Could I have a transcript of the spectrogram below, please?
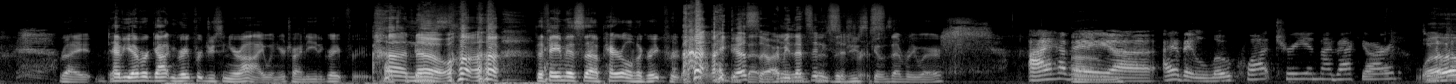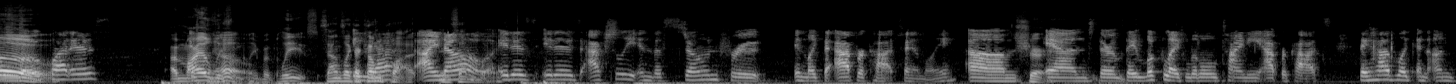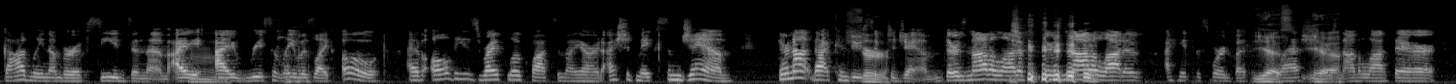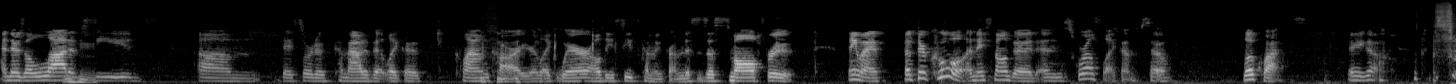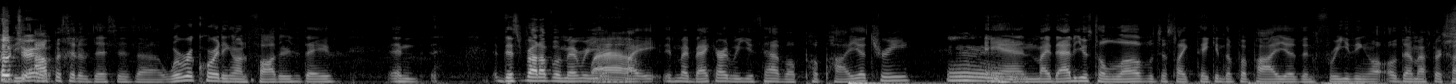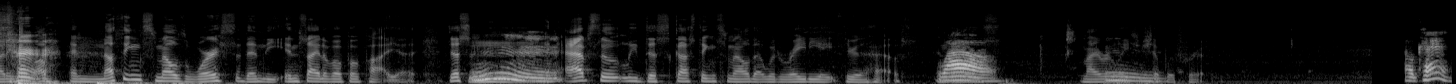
Right. Have you ever gotten grapefruit juice in your eye when you're trying to eat a grapefruit? That's Uh, the no. famous- the famous uh, peril of a grapefruit. I, I guess that so. I mean, that's the, any the juice goes everywhere. I have a Um, uh, I have a loquat tree in my backyard. Do you know what a Whoa. loquat is? I'm mildly No. familiar, but please. Sounds like a Yeah, kumquat. I know. It is it is actually in the stone fruit in like the apricot family. Um Sure. and they're they look like little tiny apricots. They have like an ungodly number of seeds in them. I Mm. I recently was like, "Oh, I have all these ripe loquats in my yard. I should make some jam." They're not that conducive Sure. to jam. There's not a lot of there's not a lot of I hate this word, but Yes, flesh. yeah. There's not a lot there, and there's a lot of Mhm. seeds. Um, they sort of come out of it like a clown car. You're like, where are all these seeds coming from? This is a small fruit. Anyway, but they're cool and they smell good, and squirrels like them. So, loquats. There you go. So the true. opposite of this is uh, we're recording on Father's Day, and this brought up a memory Wow. of my in my backyard. We used to have a papaya tree, Mm. and my dad used to love just like taking the papayas and freezing all of them after cutting Sure. them up. And nothing smells worse than the inside of a papaya. Just Mm. an absolutely disgusting smell that would radiate through the house. And Wow. My relationship Mm. with fruit. Okay.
